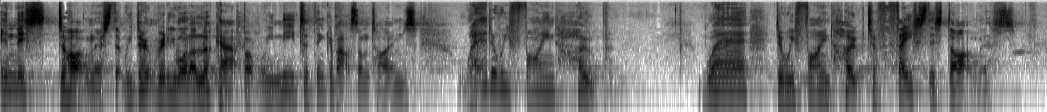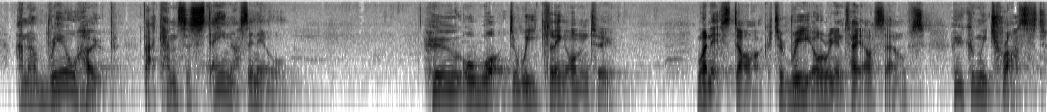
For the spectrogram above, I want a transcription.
in this darkness that we don't really want to look at, but we need to think about sometimes, where do we find hope? Where do we find hope to face this darkness and a real hope that can sustain us in it all? Who or what do we cling on to when it's dark to reorientate ourselves? Who can we trust?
